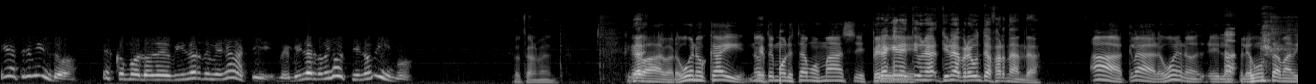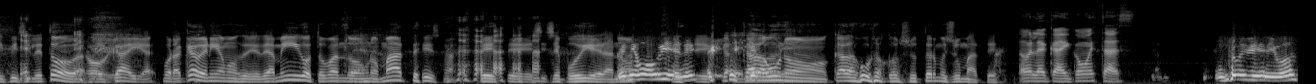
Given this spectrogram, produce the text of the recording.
era tremendo. Es como lo de Vilar de Menotti, Vilar de Menotti es lo mismo. Totalmente. Qué bárbaro. Bueno, Kai, no Eh, te molestamos más. Espera que este- le tiene una, tiene una pregunta a Fernanda. Ah, claro, bueno, eh, la Ah. pregunta más difícil de todas. Obvio. Kai, por acá veníamos de, de amigos tomando unos mates, este, si se pudiera, ¿no? Veníamos bien, Este, ¿eh? ca- Veníamos cada bien. uno, cada uno con su termo y su mate. Hola Kai, ¿cómo estás? Muy bien, ¿y vos?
